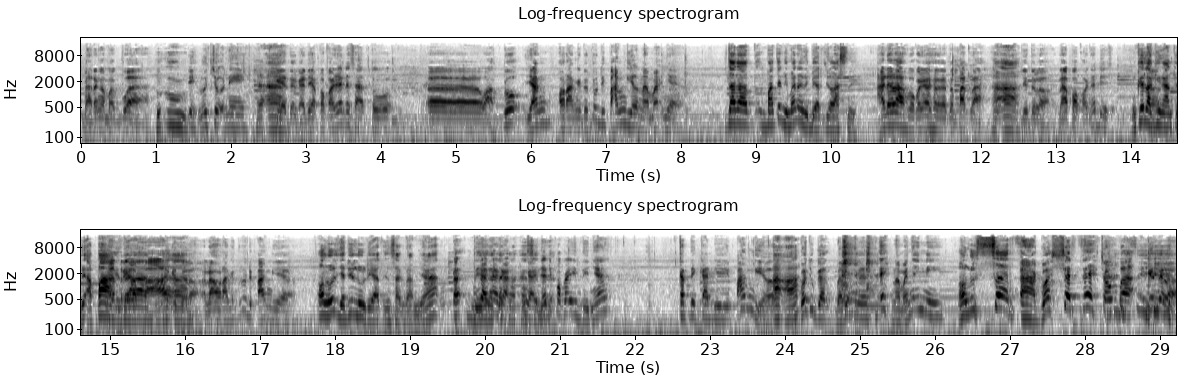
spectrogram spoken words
bareng sama gua. Mm-mm. Ih lucu nih, Heeh. gitu kan ya. Pokoknya ada satu eh, waktu yang orang itu tuh dipanggil namanya. Cara tempatnya di mana nih biar jelas nih? Adalah pokoknya satu tempat lah, Heeh. gitu loh. Nah pokoknya di Mungkin lagi eh, ngantri apa ngantri gitu lah. apa Heeh. gitu loh. Nah orang itu tuh dipanggil. Oh lu jadi lu lihat Instagramnya, Eh, dia enggak, enggak, enggak, enggak. Jadi ya? pokoknya intinya ketika dipanggil, Ah, ah. gue juga baru nge, eh namanya ini. Oh lu search. Ah, gue set deh coba gitu loh.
